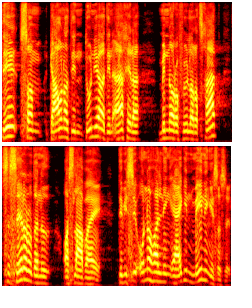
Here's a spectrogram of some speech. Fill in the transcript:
det, som gavner din dunja og din akhira. Men når du føler dig træt, så sætter du dig ned og slapper af. Det vil sige, underholdning er ikke en mening i sig selv,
